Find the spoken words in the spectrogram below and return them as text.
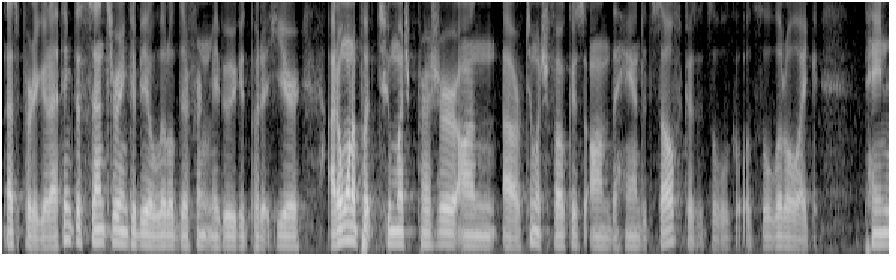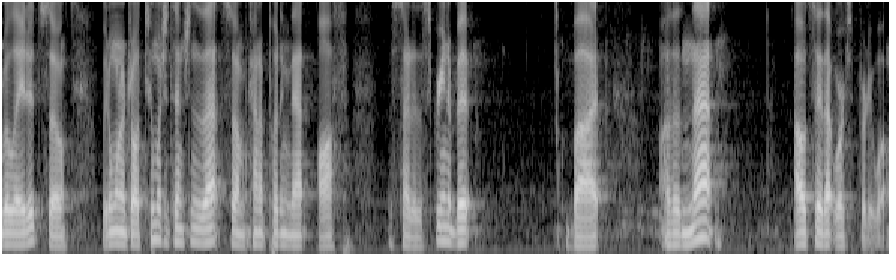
That's pretty good. I think the centering could be a little different. Maybe we could put it here. I don't want to put too much pressure on, uh, or too much focus on the hand itself because it's a little, it's a little like pain related. So we don't want to draw too much attention to that. So I'm kind of putting that off the side of the screen a bit. But other than that, I would say that works pretty well.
